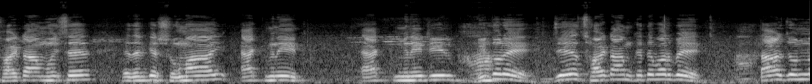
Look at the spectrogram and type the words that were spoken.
ছয়টা আম হয়েছে। এদেরকে সময় এক মিনিট, এক মিনিটের ভিতরে যে ছয়টা আম খেতে পারবে, তার জন্য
